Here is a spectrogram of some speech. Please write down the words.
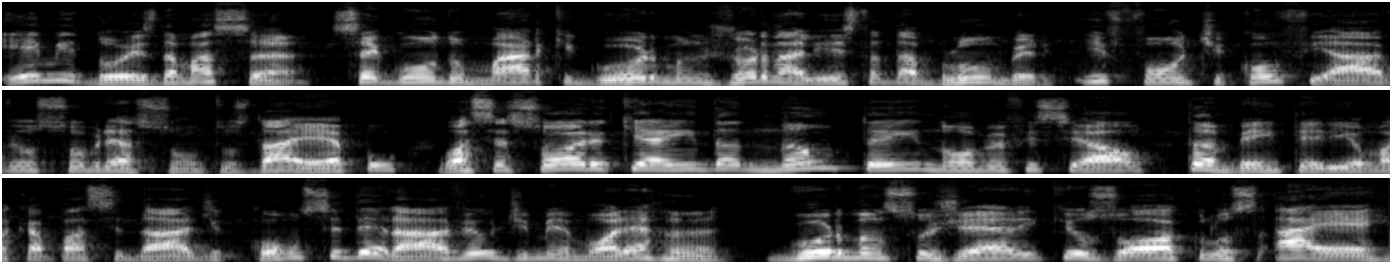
M2 da maçã. Segundo Mark Gurman, jornalista da Bloomberg e fonte confiável sobre assuntos da Apple, o acessório que ainda não tem nome oficial também teria uma capacidade considerável de memória RAM. Gurman sugere que os óculos AR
